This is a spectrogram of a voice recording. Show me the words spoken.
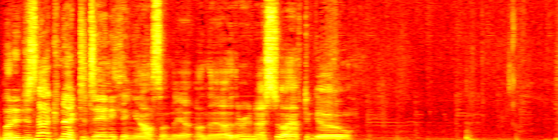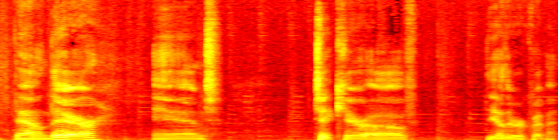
But it is not connected to anything else on the on the other end. I still have to go down there and take care of the other equipment.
